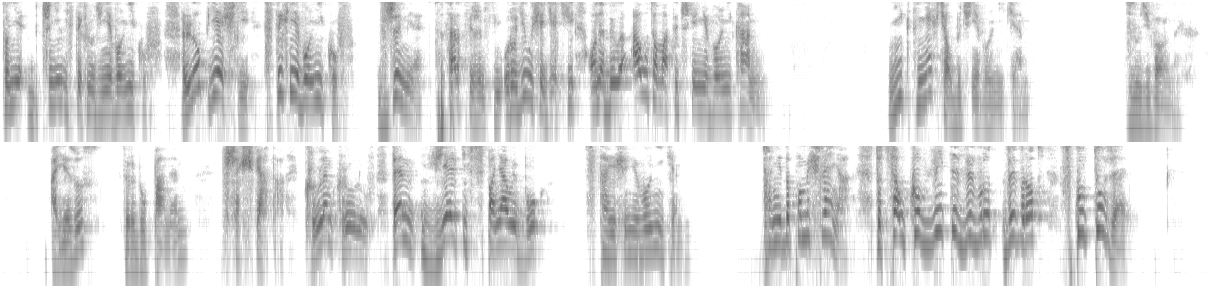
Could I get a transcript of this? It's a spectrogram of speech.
to nie, czynili z tych ludzi niewolników. Lub jeśli z tych niewolników w Rzymie, w Cesarstwie Rzymskim urodziły się dzieci, one były automatycznie niewolnikami. Nikt nie chciał być niewolnikiem z ludzi wolnych. A Jezus, który był Panem wszechświata, królem królów, ten wielki, wspaniały Bóg, staje się niewolnikiem. To nie do pomyślenia. To całkowity wywrot w kulturze.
